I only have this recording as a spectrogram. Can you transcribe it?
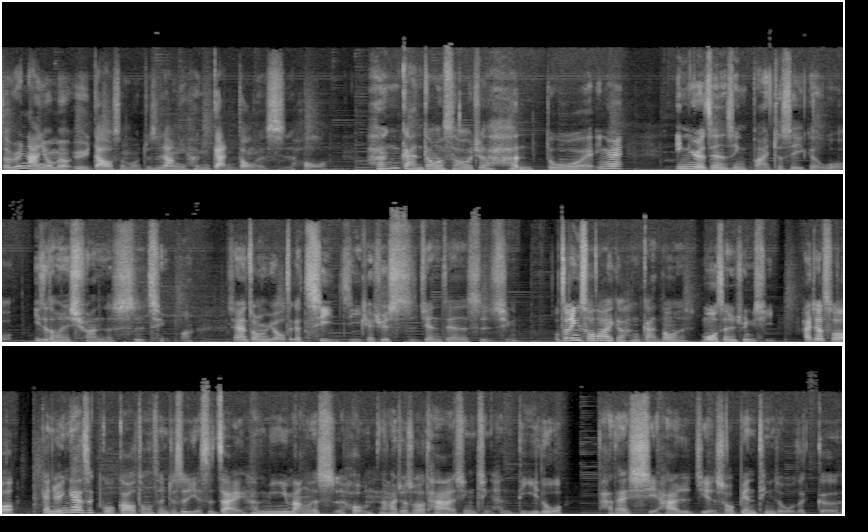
，Serena 你有没有遇到什么就是让你很感动的时候？很感动的时候，我觉得很多哎、欸，因为。音乐这件事情本来就是一个我一直都很喜欢的事情嘛，现在终于有这个契机可以去实践这件事情。我最近收到一个很感动的陌生讯息，他就说感觉应该是国高中生，就是也是在很迷茫的时候，然后就说他的心情很低落，他在写他的日记的时候边听着我的歌，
